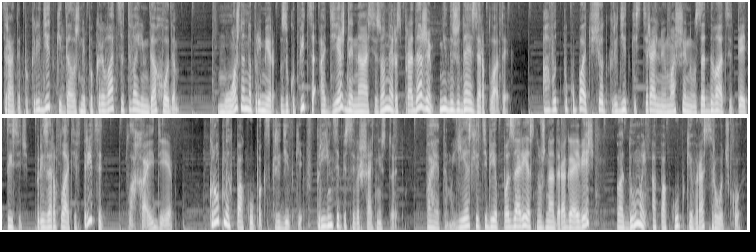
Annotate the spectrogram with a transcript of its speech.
Траты по кредитке должны покрываться твоим доходом. Можно, например, закупиться одеждой на сезонной распродаже, не дожидаясь зарплаты. А вот покупать в счет кредитки стиральную машину за 25 тысяч при зарплате в 30 – плохая идея. Крупных покупок с кредитки в принципе совершать не стоит. Поэтому, если тебе позарез нужна дорогая вещь, подумай о покупке в рассрочку –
